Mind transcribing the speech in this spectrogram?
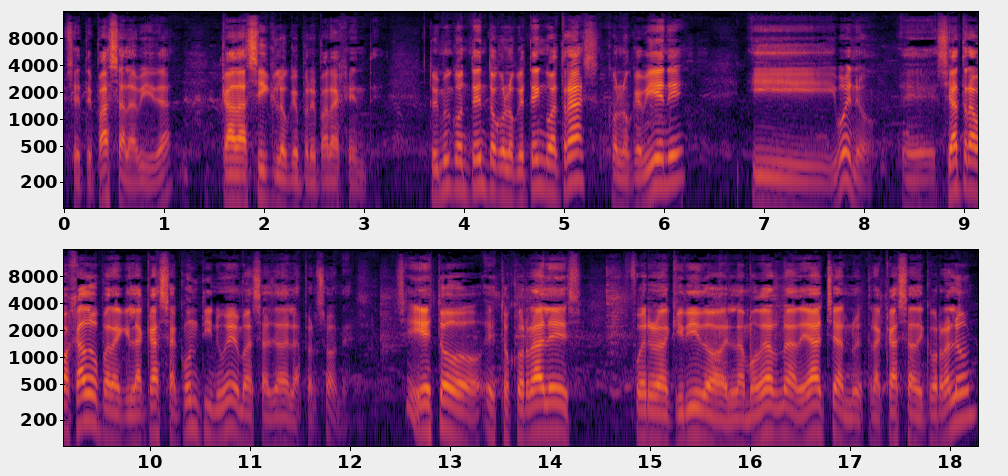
se te pasa la vida cada ciclo que prepara gente. Estoy muy contento con lo que tengo atrás, con lo que viene y bueno, eh, se ha trabajado para que la casa continúe más allá de las personas. Sí, estos corrales fueron adquiridos en la moderna de Hacha, en nuestra casa de corralón,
